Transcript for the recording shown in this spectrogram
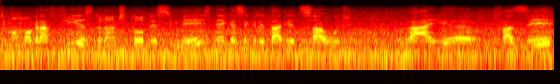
de mamografias durante todo esse mês, né, que a Secretaria de Saúde vai é, fazer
